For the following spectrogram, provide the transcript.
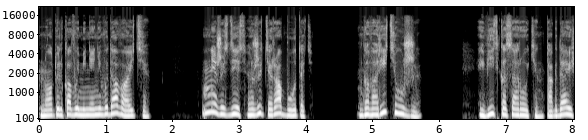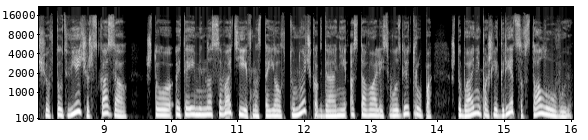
но только вы меня не выдавайте. Мне же здесь жить и работать». «Говорите уже». Витька Сорокин тогда еще в тот вечер сказал, что это именно Саватеев настоял в ту ночь, когда они оставались возле трупа, чтобы они пошли греться в столовую.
